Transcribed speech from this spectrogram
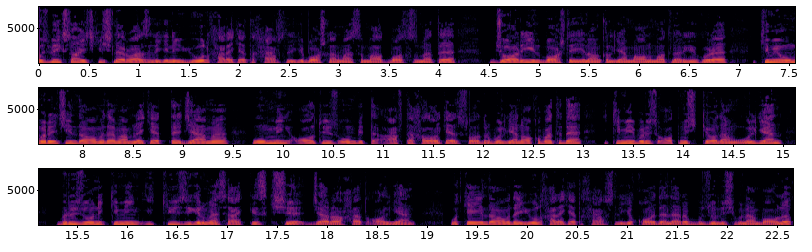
O'zbekiston ichki ishlar vazirligining yo'l harakati xavfsizligi boshqarmasi matbuot xizmati joriy yil boshida e'lon qilgan ma'lumotlarga ko'ra ikki ming o'n birinchi yil davomida mamlakatda jami o'n ming olti yuz o'n bitta avtohalokat sodir bo'lgani oqibatida ikki ming bir yuz oltmish ikki odam o'lgan bir yuz o'n ikki ming ikki yuz yigirma sakkiz kishi jarohat olgan. O'tgan yil davomida yo'l harakati xavfsizligi qoidalari buzilishi bilan bog'liq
